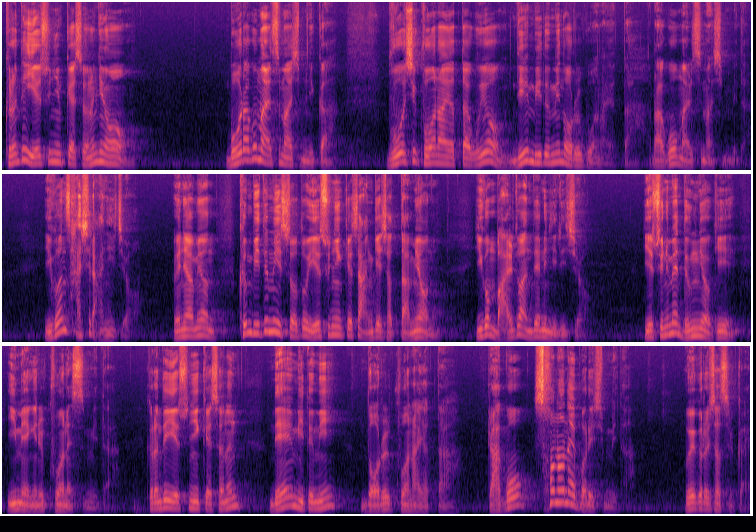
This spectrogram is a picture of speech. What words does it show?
그런데 예수님께서는요, 뭐라고 말씀하십니까? 무엇이 구원하였다고요? 네 믿음이 너를 구원하였다라고 말씀하십니다. 이건 사실 아니죠. 왜냐하면 그 믿음이 있어도 예수님께서 안 계셨다면 이건 말도 안 되는 일이죠. 예수님의 능력이 이 맹인을 구원했습니다. 그런데 예수님께서는 내 믿음이 너를 구원하였다. 라고 선언해 버리십니다. 왜 그러셨을까요?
